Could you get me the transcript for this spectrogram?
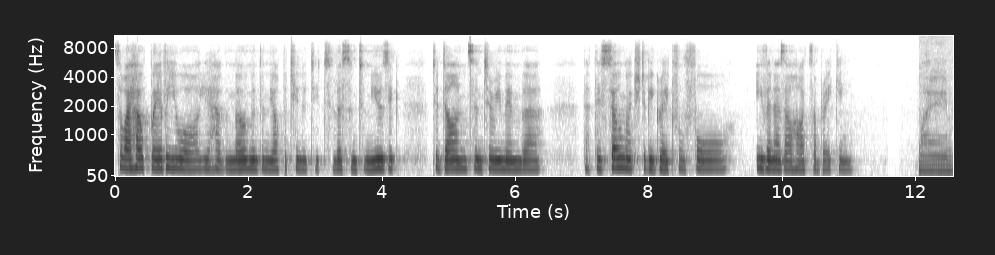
So I hope wherever you are, you have the moment and the opportunity to listen to music, to dance, and to remember that there's so much to be grateful for, even as our hearts are breaking. My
